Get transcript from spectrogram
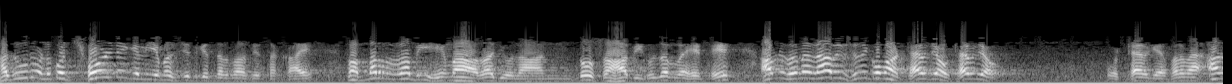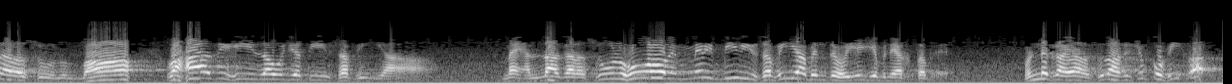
حضور ان کو چھوڑنے کے لیے مسجد کے دروازے تک آئے۔ مر ربی ہما رجولان دو صحابی گزر رہے تھے۔ آپ نے فرمایا، لا رشتے کو وہاں ٹھہر جاؤ ٹھہر جاؤ۔ وہ ٹھہر گئے فرمایا، انا رسول اللہ وہاں ہی زوجتی صفیہ میں اللہ کا رسول ہوں اور میری بیوی صفیہ بنتے ہوئی یہ ابن اختب ہے۔ انہوں نے کہا یا رسول اللہ شک کو فیقا؟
